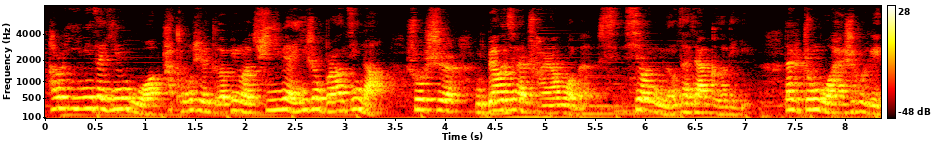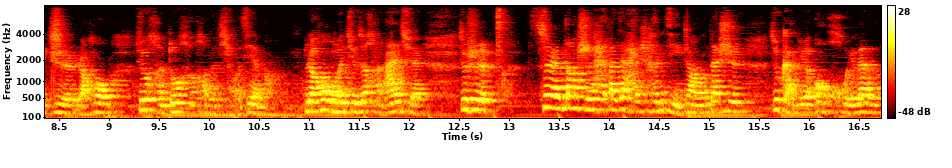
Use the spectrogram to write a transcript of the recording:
他说因为在英国，他同学得病了，去医院医生不让进的，说是你不要进来传染我们，希希望你能在家隔离。但是中国还是会给治，然后就有很多很好的条件嘛。然后我们觉得很安全，就是虽然当时还大家还是很紧张，但是就感觉哦回来了，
